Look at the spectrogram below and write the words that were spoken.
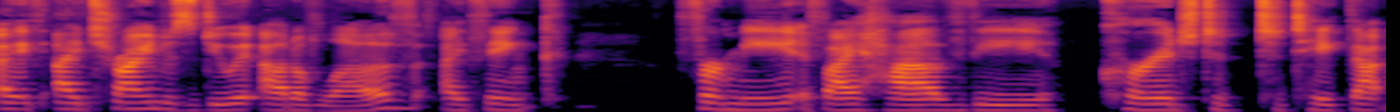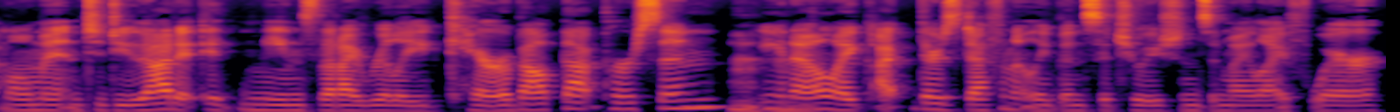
i, I try and just do it out of love i think for me if i have the courage to to take that moment and to do that it, it means that i really care about that person mm-hmm. you know like I, there's definitely been situations in my life where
